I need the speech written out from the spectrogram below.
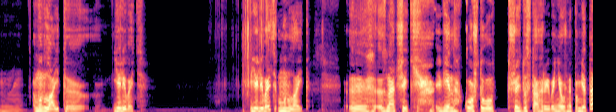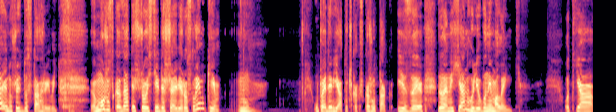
м, Moonlight е, ялівець. Ялівець Moonlight. Е, Значить, він коштував щось до 100 гривень. Я вже не пам'ятаю, але щось до 100 гривень. Можу сказати, що ось ці дешеві рослинки, ну, у П9, скажу так, із е, зелених янголів, вони маленькі. От я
